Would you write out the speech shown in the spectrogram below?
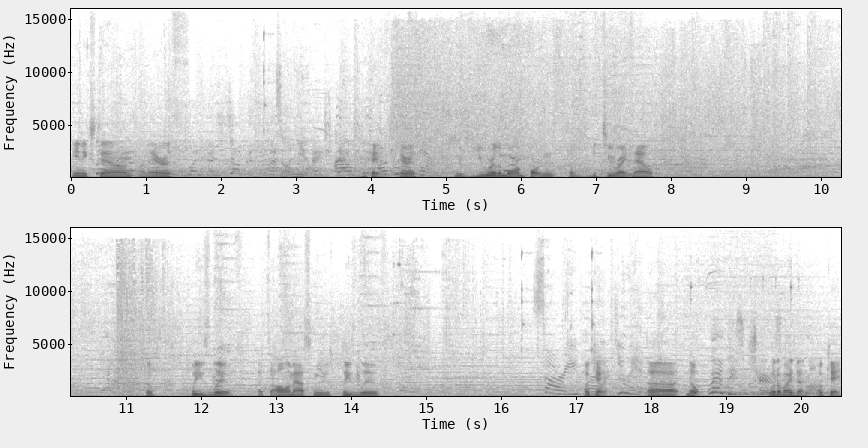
Phoenix down on Aerith. It's on you. Okay, Aerith, you- are the more important of the two right now. So please live. That's all I'm asking you is please live. Sorry. Okay. but You handle Uh, nope. What have I done? Okay.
